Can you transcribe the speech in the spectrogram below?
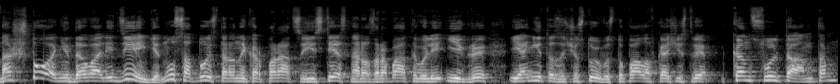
На что они давали деньги? Ну, с одной стороны, корпорации, естественно, разрабатывали игры, и они-то зачастую выступала в качестве консультанта.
